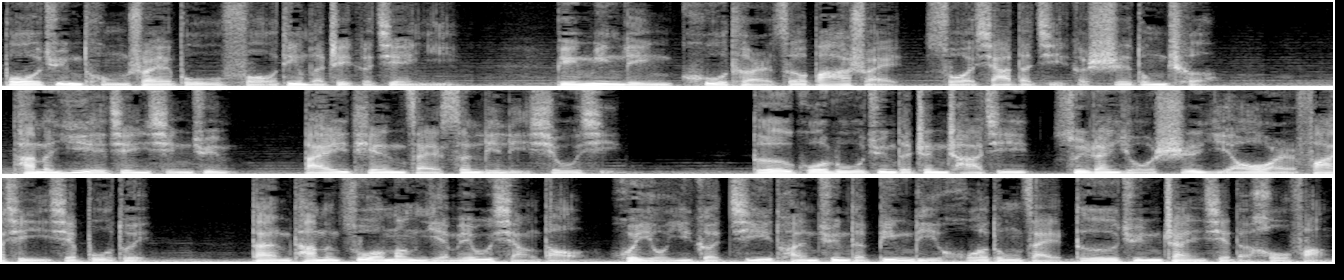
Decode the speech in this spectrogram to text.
波军统帅部否定了这个建议，并命令库特尔泽巴帅所辖的几个师东撤。他们夜间行军，白天在森林里休息。德国陆军的侦察机虽然有时也偶尔发现一些部队，但他们做梦也没有想到会有一个集团军的兵力活动在德军战线的后方。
